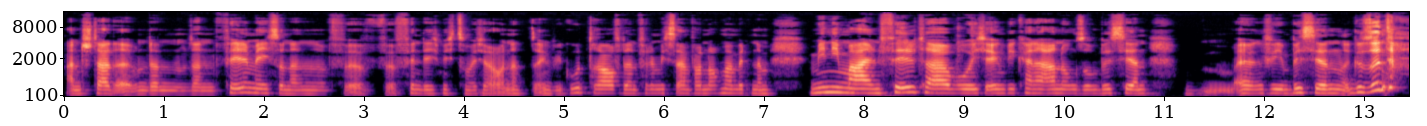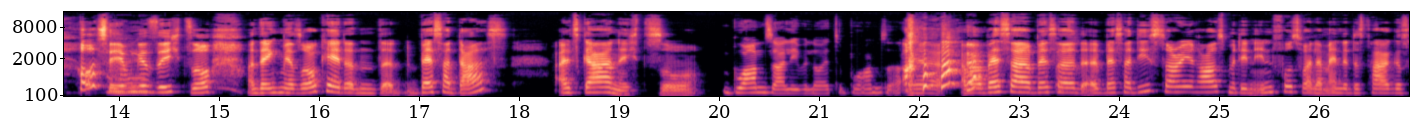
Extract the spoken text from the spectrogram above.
anstatt äh, und dann dann filme ich, sondern finde ich mich zum Beispiel auch nicht irgendwie gut drauf, dann filme ich es einfach nochmal mit einem minimalen Filter, wo ich irgendwie keine Ahnung so ein bisschen irgendwie ein bisschen gesünder aussehe im Gesicht so und denke mir so, okay, dann, dann besser das als gar nichts so. Buonza, liebe Leute, Buonza. Ja, aber besser, besser, besser die Story raus mit den Infos, weil am Ende des Tages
